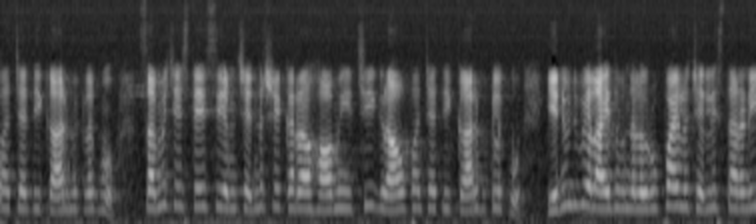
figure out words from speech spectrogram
పంచాయతీ కార్మికులకు సమ్మె చేస్తే సీఎం చంద్రశేఖరరావు హామీ ఇచ్చి గ్రామ పంచాయతీ కార్మికులకు ఎనిమిది వేల ఐదు వందల రూపాయలు చెల్లిస్తారని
